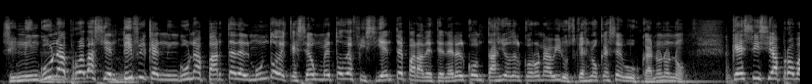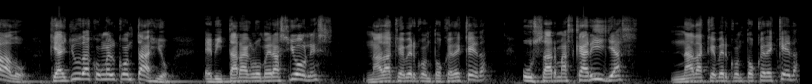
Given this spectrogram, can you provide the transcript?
Sin ninguna Mm. prueba científica en ninguna parte del mundo de que sea un método eficiente para detener el contagio del coronavirus, que es lo que se busca. No, no, no. ¿Qué sí se ha probado que ayuda con el contagio? Evitar aglomeraciones, nada que ver con toque de queda. Usar mascarillas, nada que ver con toque de queda.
